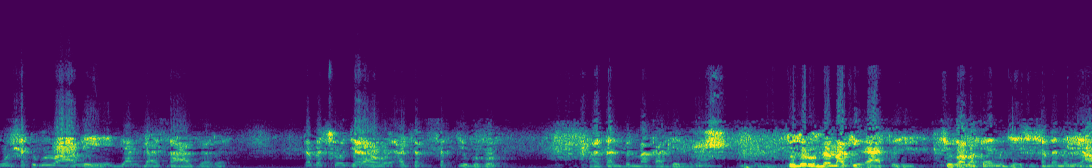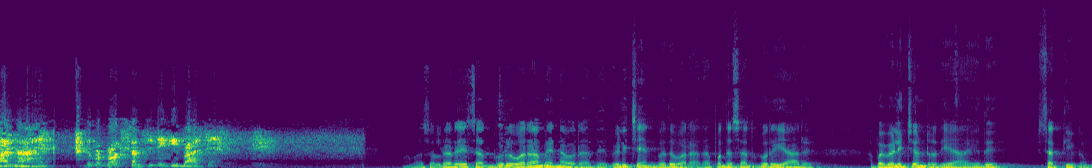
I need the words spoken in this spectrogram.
वो सतगुरु आवे, ज्ञान का सागर, तब सो जरा हो अथन सतयुग हो अथन ब्रह्मा का दिन हो। तो ज़रूर ब्रह्मा की रात हुई, शिव बाबा कहे, मुझे इस समय में ही आना है। देखो तो बहुत समझने की बात है। அவர் சொல்கிறாரு சத்குரு வராமல் என்ன வராது வெளிச்சம் என்பது வராது அப்போ அந்த சத்குரு யார் அப்போ வெளிச்சன்றது யா எது சத்தியுகம்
